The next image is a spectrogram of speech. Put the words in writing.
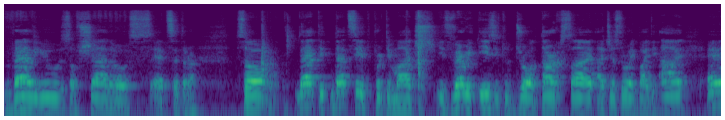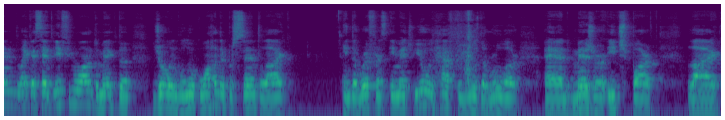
values of shadows etc so that that's it pretty much. It's very easy to draw Darkseid. I just draw it by the eye and like i said if you want to make the drawing look 100% like in the reference image you would have to use the ruler and measure each part. Like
